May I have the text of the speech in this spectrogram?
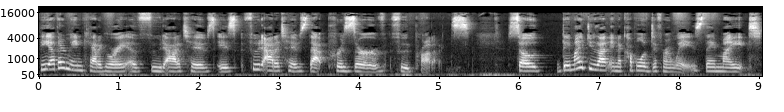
The other main category of food additives is food additives that preserve food products. So they might do that in a couple of different ways. They might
